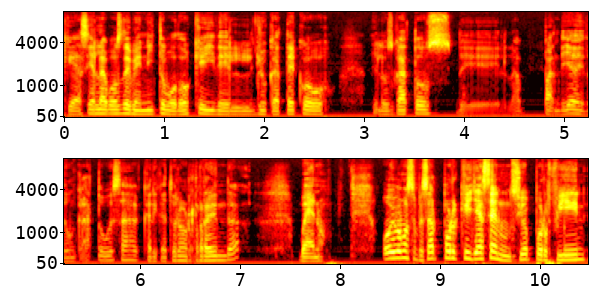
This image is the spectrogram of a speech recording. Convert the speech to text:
Que hacía la voz de Benito Bodoque y del yucateco de los gatos de la pandilla de Don Gato, esa caricatura horrenda. Bueno, hoy vamos a empezar porque ya se anunció por fin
